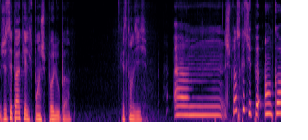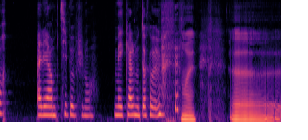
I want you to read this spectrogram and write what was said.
je sais pas à quel point je pole ou pas. Qu'est-ce que t'en dis? Euh, je pense que tu peux encore aller un petit peu plus loin. Mais calme-toi quand même. Ouais. Euh,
